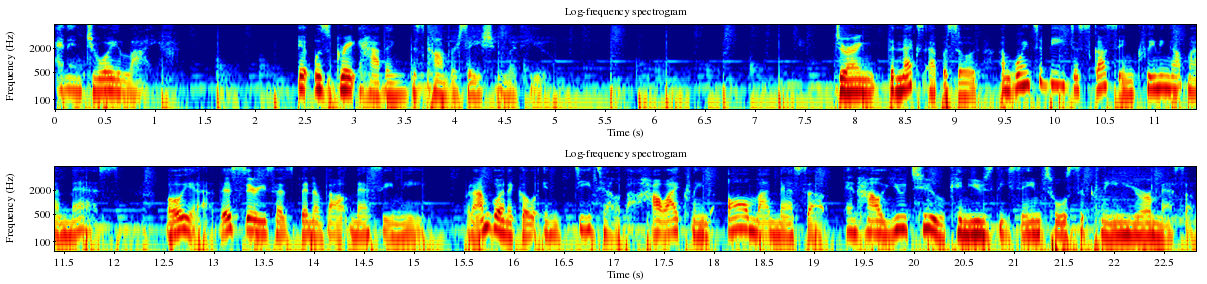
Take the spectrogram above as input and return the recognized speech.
and enjoy life. It was great having this conversation with you. During the next episode, I'm going to be discussing cleaning up my mess. Oh, yeah, this series has been about messy me, but I'm going to go in detail about how I cleaned all my mess up and how you too can use these same tools to clean your mess up.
